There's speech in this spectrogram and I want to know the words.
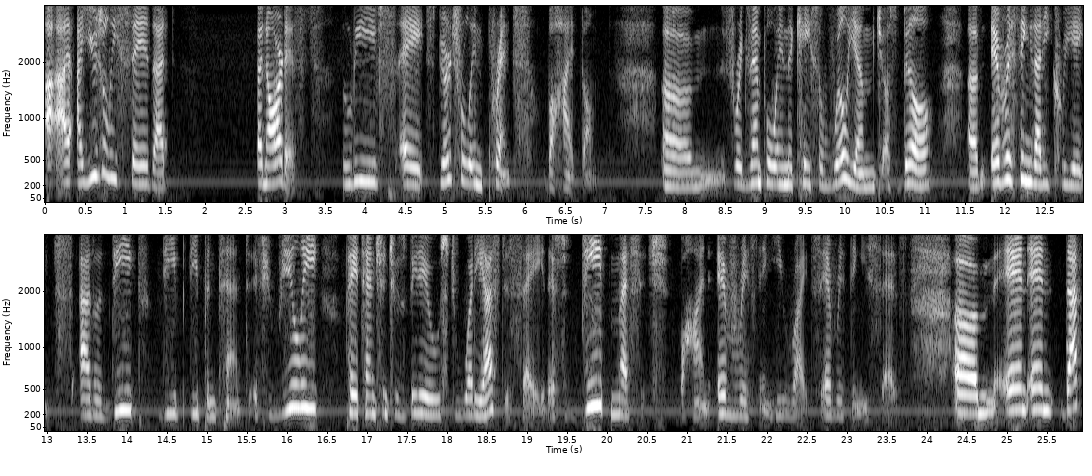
I, I usually say that an artist leaves a spiritual imprint behind them. Um, for example, in the case of William, just Bill, um, everything that he creates has a deep, deep, deep intent. If you really pay attention to his videos, to what he has to say, there's a deep message behind everything he writes, everything he says. Um, and, and that's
